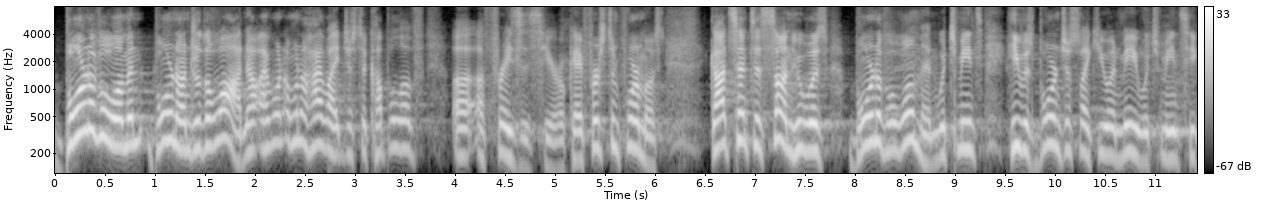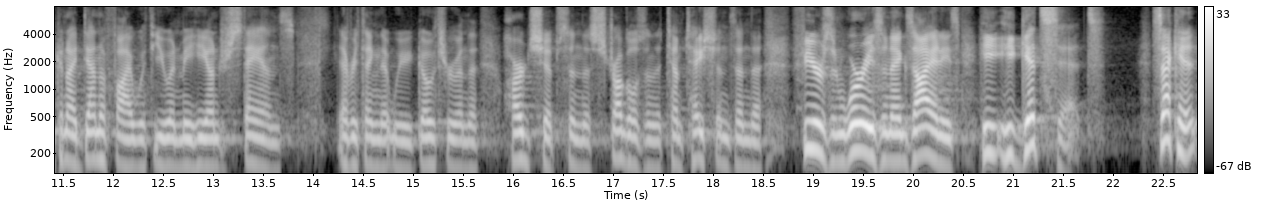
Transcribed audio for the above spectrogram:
born of a woman, born under the law. Now, I want, I want to highlight just a couple of, uh, of phrases here, okay? First and foremost, God sent his son who was born of a woman, which means he was born just like you and me, which means he can identify with you and me. He understands everything that we go through and the hardships and the struggles and the temptations and the fears and worries and anxieties. He, he gets it. Second,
